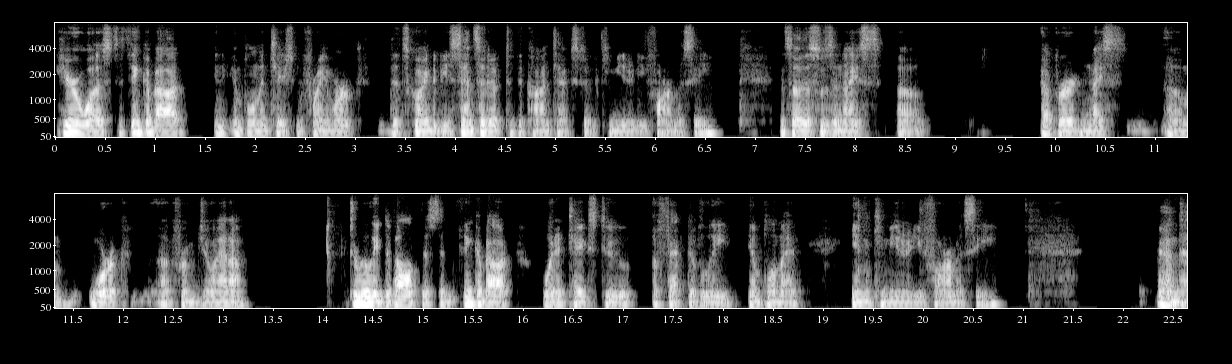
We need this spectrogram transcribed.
here was to think about an implementation framework that's going to be sensitive to the context of community pharmacy. And so this was a nice uh, effort, nice um, work uh, from Joanna to really develop this and think about what it takes to effectively implement in community pharmacy. And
